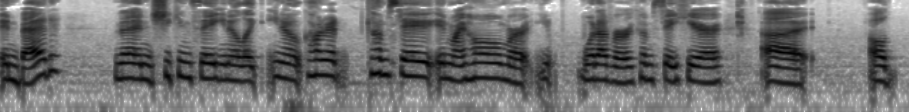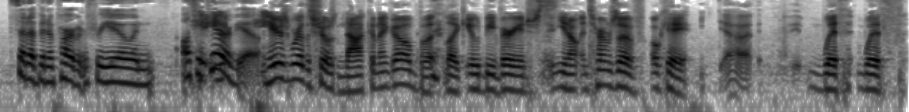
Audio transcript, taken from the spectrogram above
in bed, then she can say, you know, like, you know, Conrad, come stay in my home or you whatever, come stay here. Uh, I'll set up an apartment for you and I'll take care of you. Here's where the show's not going to go, but like it would be very interesting. You know, in terms of okay, uh, with with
